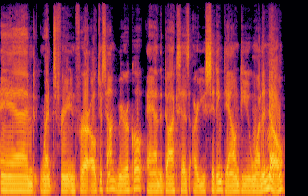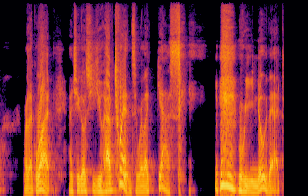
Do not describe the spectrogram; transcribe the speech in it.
and went for, in for our ultrasound, Miracle. And the doc says, "Are you sitting down? Do you want to know?" We're like, "What?" And she goes, "You have twins." And we're like, "Yes." we know that.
